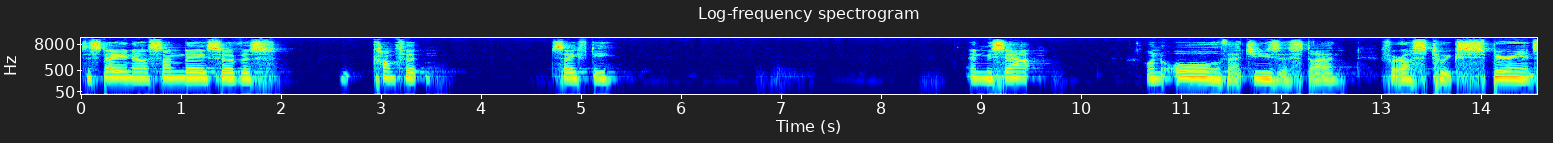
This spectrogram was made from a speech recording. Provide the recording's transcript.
To stay in our Sunday service comfort, safety, and miss out on all that Jesus died for us to experience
